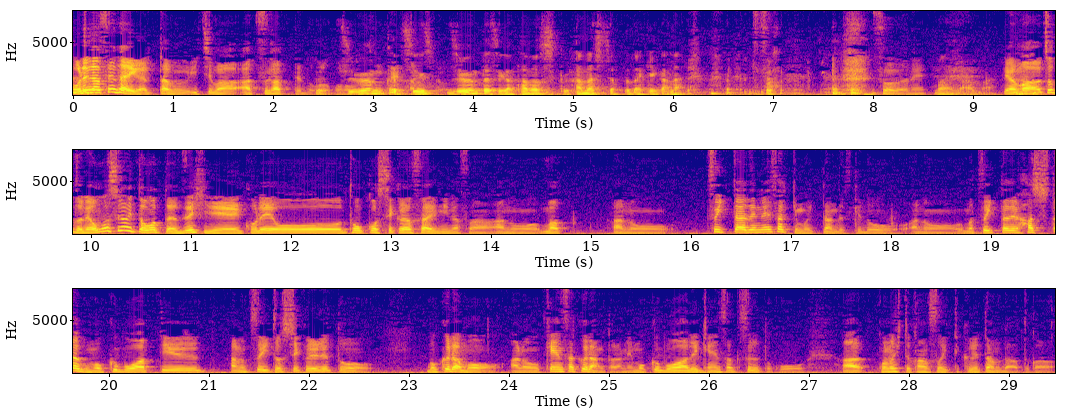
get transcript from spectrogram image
俺ら世代が多分一番熱がってると 自分たち自分たちが楽しく話しちゃっただけかな。そう。そうだね。まあまあまいやまあちょっとね面白いと思ったらぜひねこれを投稿してください皆さん。あのまああのツイッターでねさっきも言ったんですけどあの、まあ、ツイッターで「ハッシュタグ木ボア」っていうあのツイートしてくれると僕らもあの検索欄からね木ボアで検索するとこうあこの人感想言ってくれたんだとか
